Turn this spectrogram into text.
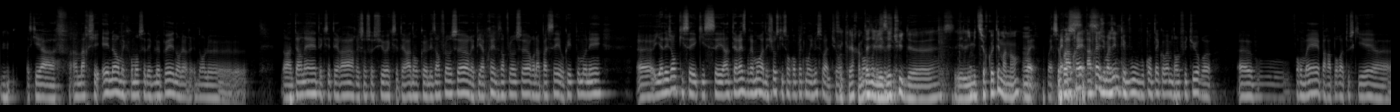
Mhm. Parce qu'il y a un marché énorme qui commence à se développer dans le, dans le dans l'internet, etc., réseaux sociaux, etc. Donc euh, les influenceurs, et puis après les influenceurs, on a passé aux crypto-monnaies. Euh, Il y a des gens qui s'est- qui s'intéressent vraiment à des choses qui sont complètement inusuelles, tu vois. C'est clair, comme tu as dit, les chaussures. études, euh, c'est limite surcoté maintenant. Ouais, ouais. C'est Mais pas- après, après j'imagine que vous, vous comptez quand même dans le futur euh, vous former par rapport à tout ce qui est euh,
